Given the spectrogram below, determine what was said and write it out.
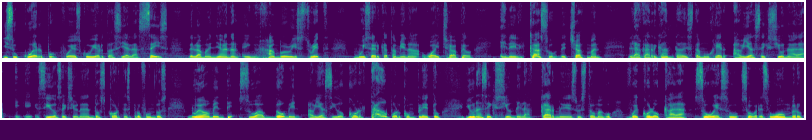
y su cuerpo fue descubierto hacia las 6 de la mañana en Hambury Street, muy cerca también a Whitechapel. En el caso de Chapman, la garganta de esta mujer había seccionada, eh, eh, sido seccionada en dos cortes profundos. Nuevamente su abdomen había sido cortado por completo y una sección de la carne de su estómago fue colocada sobre su, sobre su hombro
